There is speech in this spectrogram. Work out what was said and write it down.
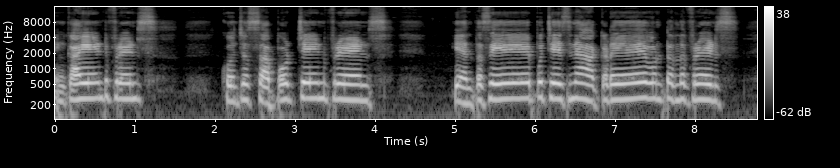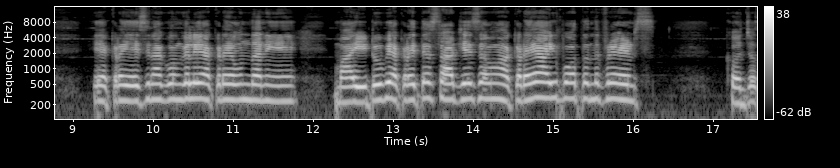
ఇంకా ఏంటి ఫ్రెండ్స్? కొంచెం సపోర్ట్ చేయండి ఫ్రెండ్స్. ఎంతసేపు చేసినా అక్కడే ఉంటుంది ఫ్రెండ్స్. ఎక్కడ వేసినా గొంగలి అక్కడే ఉందని. మా యూట్యూబ్ ఎక్కడైతే స్టార్ట్ చేసామో అక్కడే ఆగిపోతుంది ఫ్రెండ్స్. కొంచెం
